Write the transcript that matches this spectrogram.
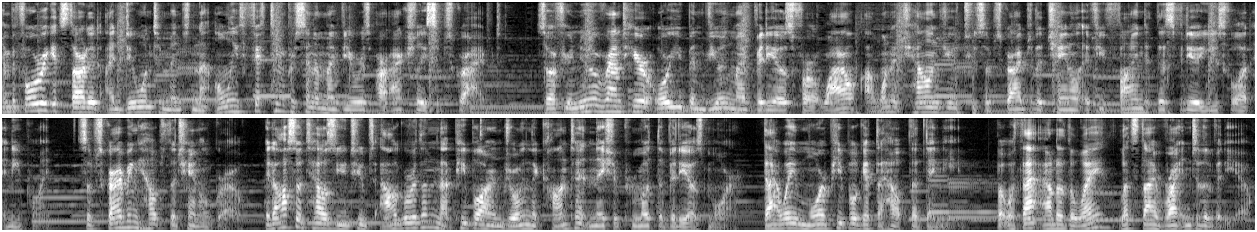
And before we get started, I do want to mention that only 15% of my viewers are actually subscribed. So if you're new around here or you've been viewing my videos for a while, I want to challenge you to subscribe to the channel if you find this video useful at any point. Subscribing helps the channel grow. It also tells YouTube's algorithm that people are enjoying the content and they should promote the videos more. That way more people get the help that they need. But with that out of the way, let's dive right into the video.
